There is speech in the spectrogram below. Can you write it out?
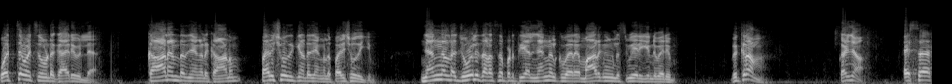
ഒച്ച വെച്ചതുകൊണ്ട് കാര്യമില്ല. കാണേണ്ടത് ഞങ്ങൾ കാണും പരിശോധിക്കേണ്ടത് ഞങ്ങൾ പരിശോധിക്കും. ഞങ്ങളുടെ ജോലി തടസ്സപ്പെടുത്തിയാൽ ഞങ്ങൾക്ക് വേറെ മാർഗങ്ങൾ സ്വീകരിക്കേണ്ടി വരും. വിക്രം കഴിഞ്ഞോ? സാർ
